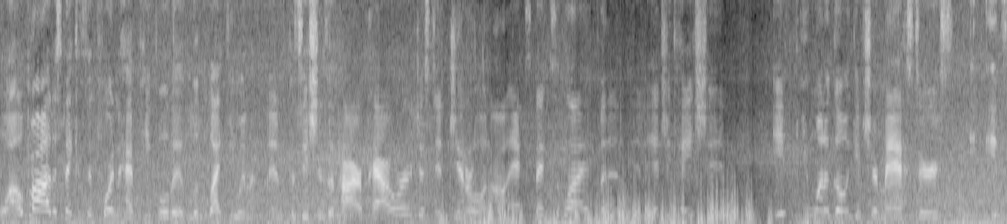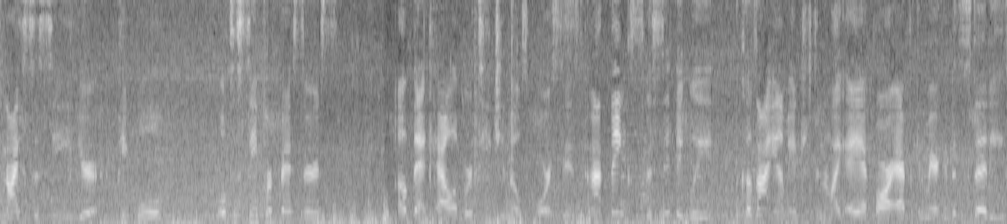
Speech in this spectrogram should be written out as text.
Well, overall, I just think it's important to have people that look like you in, in positions of higher power, just in general in all aspects of life. But education, if you want to go and get your master's, it's nice to see your people, well, to see professors of that caliber teaching those courses. And I think specifically, because I am interested in like AFR, African American Studies,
